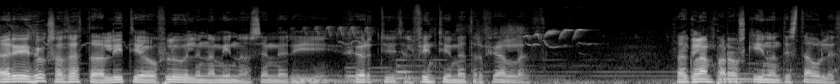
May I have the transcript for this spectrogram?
Er ég hugsa á þetta lít ég á flugvilina mína sem er í 40 til 50 metra fjarlæð. Það glampar á skínandi stálið.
